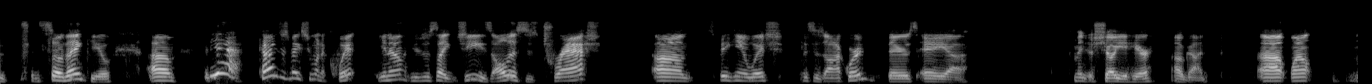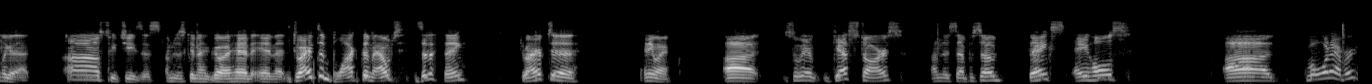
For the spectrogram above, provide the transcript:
so thank you. Um, but yeah, kind of just makes you want to quit. You know, you're just like, geez, all this is trash. Um, speaking of which, this is awkward. There's a, uh, let me just show you here. Oh God. Uh, well, look at that. Oh, sweet Jesus. I'm just going to go ahead and, uh, do I have to block them out? Is that a thing? Do I have to, anyway. Uh, so we have guest stars on this episode. Thanks, a-holes. Uh, but whatever.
